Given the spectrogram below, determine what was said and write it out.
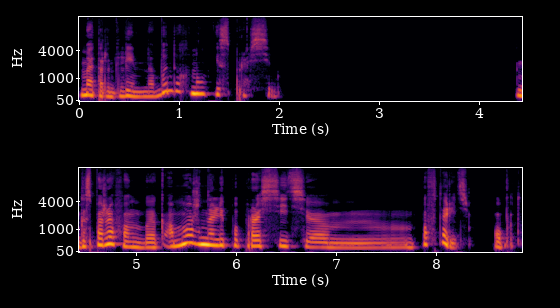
мэтр длинно выдохнул и спросил. «Госпожа фон Бек, а можно ли попросить эм, повторить опыт?»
